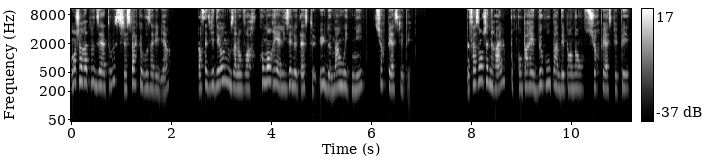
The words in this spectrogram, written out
Bonjour à toutes et à tous, j'espère que vous allez bien. Dans cette vidéo, nous allons voir comment réaliser le test U de Mann-Whitney sur PSPP. De façon générale, pour comparer deux groupes indépendants sur PSPP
